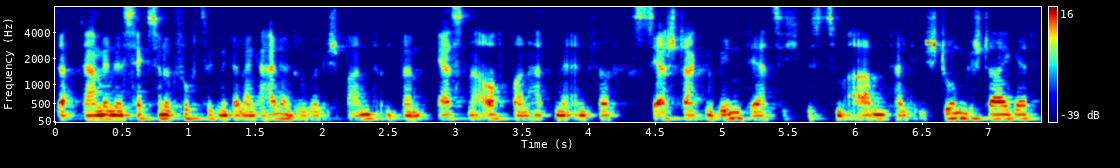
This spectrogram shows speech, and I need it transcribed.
da, da haben wir eine 650 Meter lange Highline drüber gespannt und beim ersten Aufbauen hatten wir einfach sehr starken Wind, der hat sich bis zum Abend halt in Sturm gesteigert.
